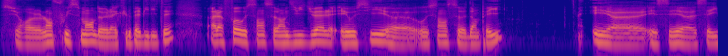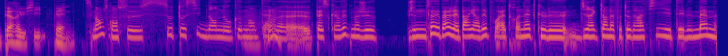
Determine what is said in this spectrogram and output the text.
sur l'enfouissement de la culpabilité, à la fois au sens individuel et aussi euh, au sens d'un pays. Et, euh, et c'est euh, c'est hyper réussi. C'est marrant parce qu'on se s'autocite dans nos commentaires euh, parce qu'en fait moi je je ne savais pas, j'avais pas regardé pour être honnête que le directeur de la photographie était le même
